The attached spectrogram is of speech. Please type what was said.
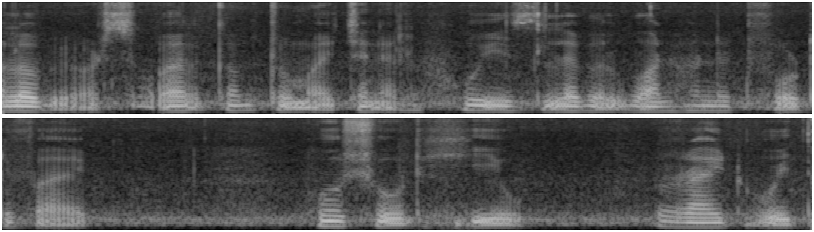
hello viewers welcome to my channel who is level 145 who should he ride with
